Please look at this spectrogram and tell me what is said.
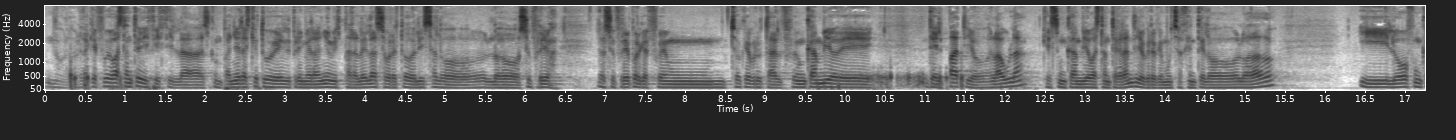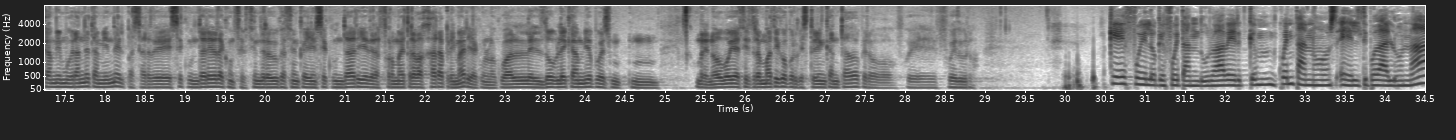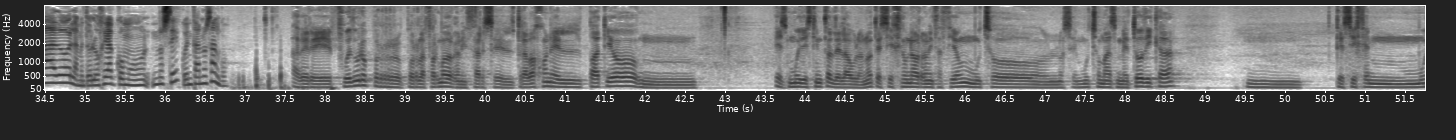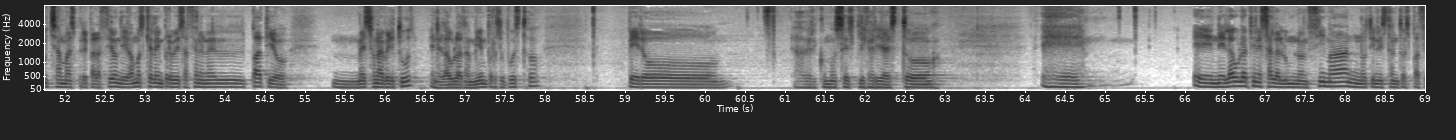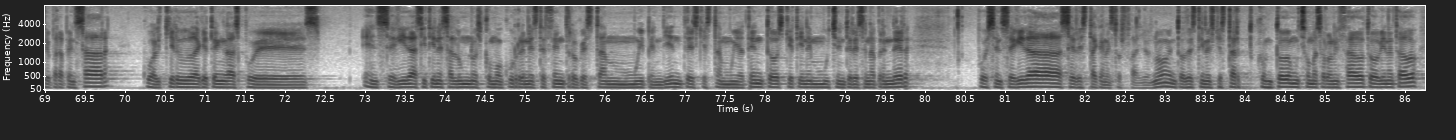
No, la verdad que fue bastante difícil. Las compañeras que tuve el primer año, mis paralelas, sobre todo Elisa, lo, sufrió. Lo sufrió porque fue un choque brutal. Fue un cambio de, del patio al aula, que es un cambio bastante grande. Yo creo que mucha gente lo, lo ha dado y luego fue un cambio muy grande también del pasar de secundaria, de la concepción de la educación que hay en secundaria y de la forma de trabajar a primaria, con lo cual el doble cambio, pues, mm, hombre, no voy a decir traumático porque estoy encantado, pero fue, fue duro. ¿Qué fue lo que fue tan duro? A ver, cuéntanos el tipo de alumnado, la metodología, como, no sé, cuéntanos algo. A ver, eh, fue duro por, por, la forma de organizarse. El trabajo en el patio... Mm, es muy distinto al del aula, ¿no? Te exige una organización mucho, no sé, mucho más metódica, mm, te exige mucha más preparación. Digamos que la improvisación en el patio mm, es una virtud, en el aula también, por supuesto, pero a ver cómo se explicaría esto. Eh, en el aula tienes al alumno encima, no tienes tanto espacio para pensar. Cualquier duda que tengas, pues Enseguida, si tienes alumnos, como ocurre en este centro, que están muy pendientes, que están muy atentos, que tienen mucho interés en aprender, pues enseguida se destacan estos fallos, ¿no? Entonces tienes que estar con todo mucho más organizado, todo bien atado.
